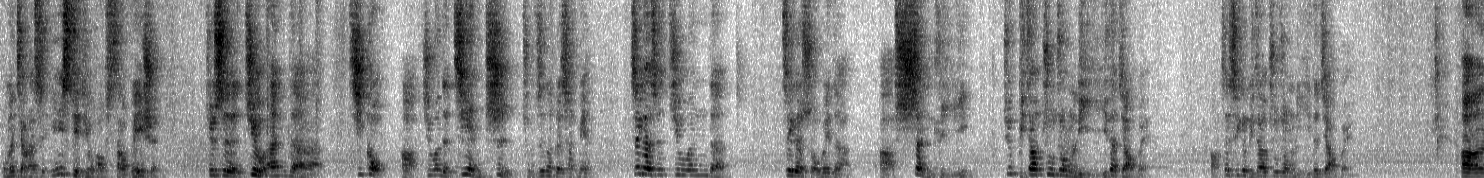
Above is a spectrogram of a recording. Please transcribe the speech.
我们讲的是 Institute of Salvation。就是救恩的机构啊，救恩的建制组织那个层面，这个是救恩的这个所谓的啊圣礼，就比较注重礼仪的教会，啊，这是一个比较注重礼仪的教会。啊，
